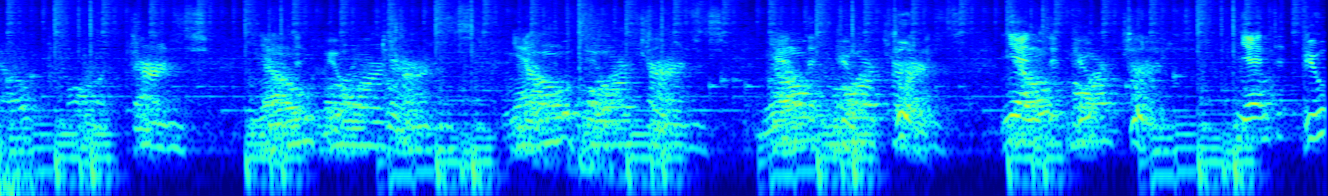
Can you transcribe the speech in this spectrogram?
No more turns. No Niente più turni. Niente più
